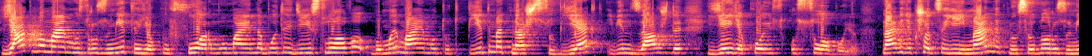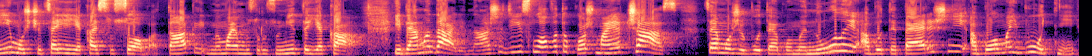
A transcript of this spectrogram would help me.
Як ми маємо зрозуміти, яку форму має набути дієслово? Бо ми маємо тут підмет, наш суб'єкт, і він завжди є якоюсь особою. Навіть якщо це є іменник, ми все одно розуміємо, що це є якась особа. Так, і ми маємо зрозуміти, яка. Йдемо далі. Наше дієслово також має час. Це може бути або минулий, або теперішній, або майбутній.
